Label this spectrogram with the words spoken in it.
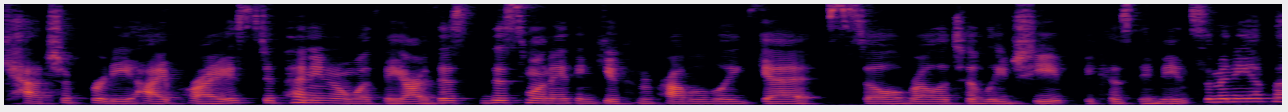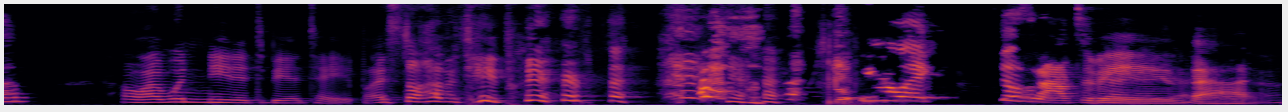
catch a pretty high price depending on what they are. This this one I think you can probably get still relatively cheap because they made so many of them. Oh, I wouldn't need it to be a tape. I still have a tape player. But yeah. You're like, doesn't have to be Yeah, yeah, yeah, that. yeah, yeah.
